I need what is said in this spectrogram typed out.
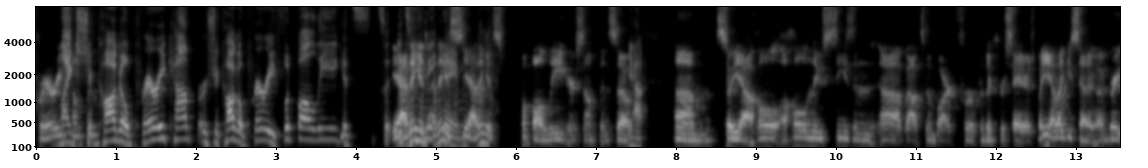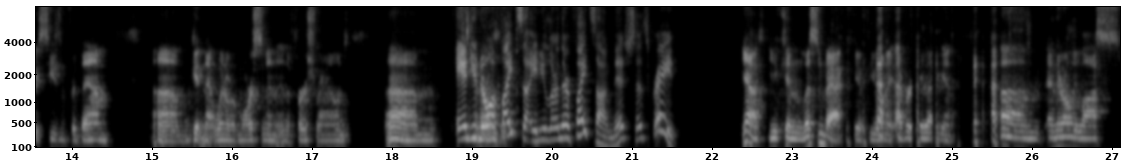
Prairie, like something. Chicago Prairie Comp or Chicago Prairie Football League. It's, it's a, yeah, it's I think it's I think name. it's yeah, I think it's Football League or something. So yeah. Um, so yeah, a whole a whole new season uh, about to embark for for the Crusaders. But yeah, like you said, a, a great season for them um, getting that win over Morrison in, in the first round. Um, and you know a fight song, and you learn their fight song, Mitch. That's great. Yeah, you can listen back if you want to ever hear that again. Um, and their only loss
